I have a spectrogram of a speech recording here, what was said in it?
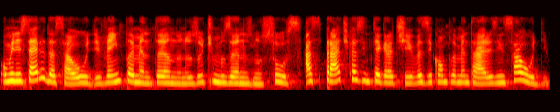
O Ministério da Saúde vem implementando nos últimos anos no SUS as práticas integrativas e complementares em saúde,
